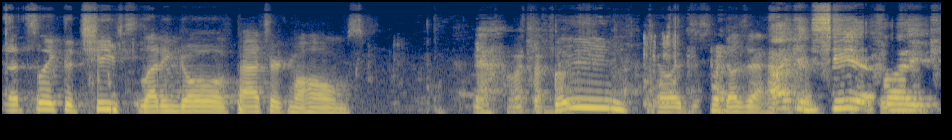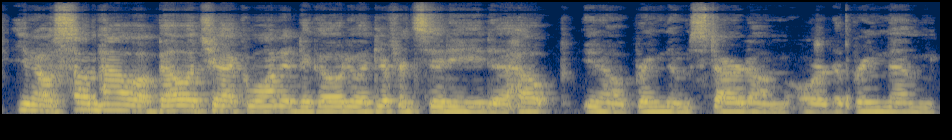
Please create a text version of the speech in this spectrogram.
that's like the Chiefs letting go of Patrick Mahomes. Yeah, what the fuck? You know, it just doesn't I happen. can see it like you know somehow a Belichick wanted to go to a different city to help you know bring them stardom or to bring them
